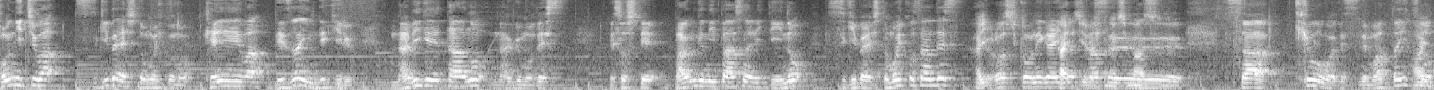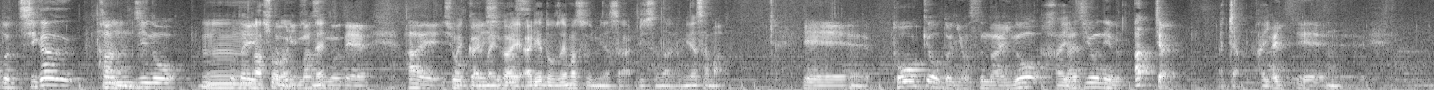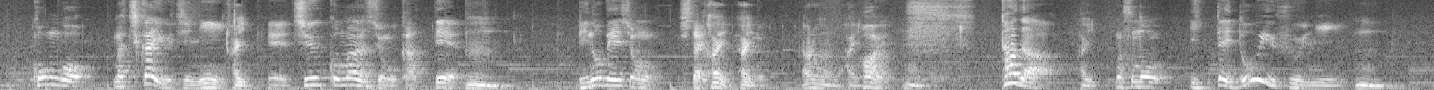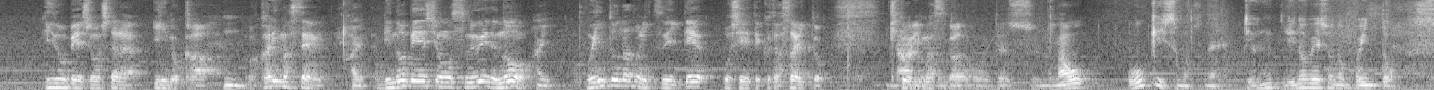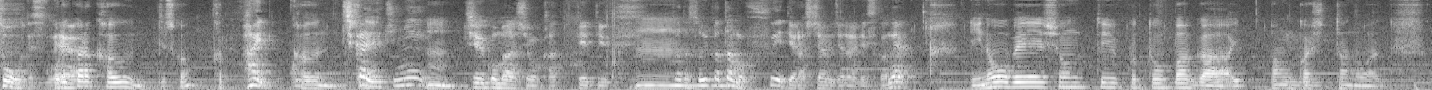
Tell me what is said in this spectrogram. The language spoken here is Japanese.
こんにちは杉林智彦の経営はデザインできるナビゲーターの南雲です。そして番組パーソナリティの杉林智彦さんです、はい。よろしくお願いいたします,、さあ今日はですねまたいつもと違う感じのおうん。便り来ておりますですねのではい紹介します。毎回ありがとうございます皆さんリスナーの皆様。えー東京都にお住まいのはい。ラジオネーム、あっちゃん。あっちゃん。はい。はい、えーうん。今後、まあ、近いうちに、はい。えー中古マンションを買ってうん。リノベーションしたいとはいはい。なるほどはい。はい。うん。ただ、はい。まあ、その一体どういうふうにうん。リノベーションしたらいいのかうん。分かりません、はい。リノベーションをする上でのはい。ポイントなどについて教えてくださいと来ておりますが。ですね。まあお大きい質問ですね。リリノベーションのポイント。そうですね。これから買うんですか？かはい。買うんです近ねいうちにうん。中古マンションを買ってっていう。うん。ただそういう方も増えてらっしゃるんじゃないですかね。リノベーションっていう言葉が一般化したのは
